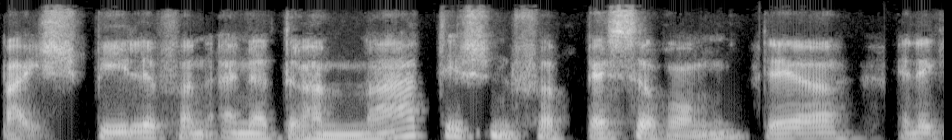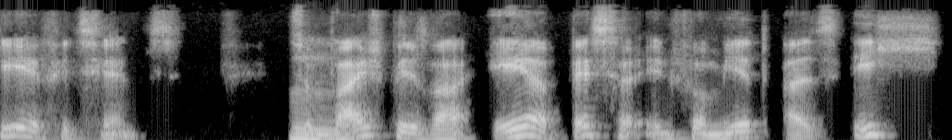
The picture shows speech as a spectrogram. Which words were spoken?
Beispiele von einer dramatischen Verbesserung der Energieeffizienz. Zum hm. Beispiel war er besser informiert als ich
